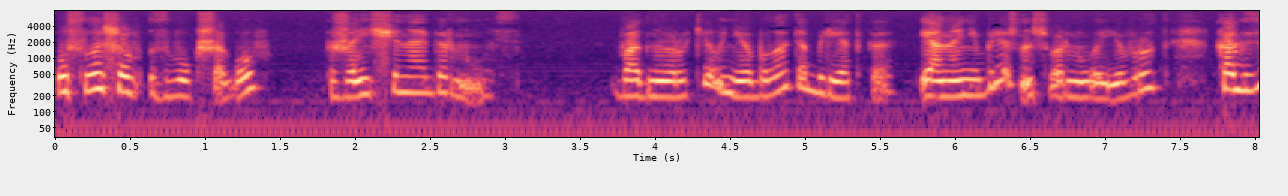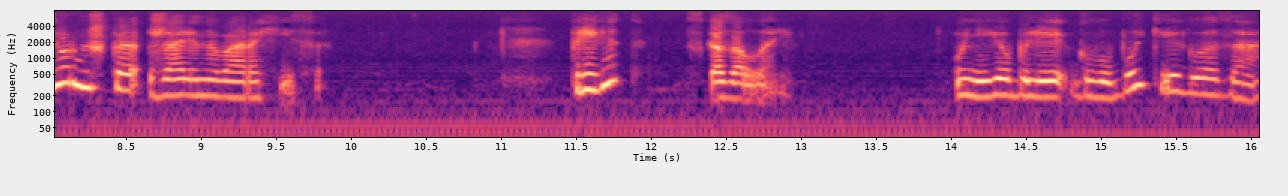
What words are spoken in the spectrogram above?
Услышав звук шагов, женщина обернулась. В одной руке у нее была таблетка, и она небрежно швырнула ее в рот, как зернышко жареного арахиса. «Привет», — сказал Ларри. У нее были глубокие глаза,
